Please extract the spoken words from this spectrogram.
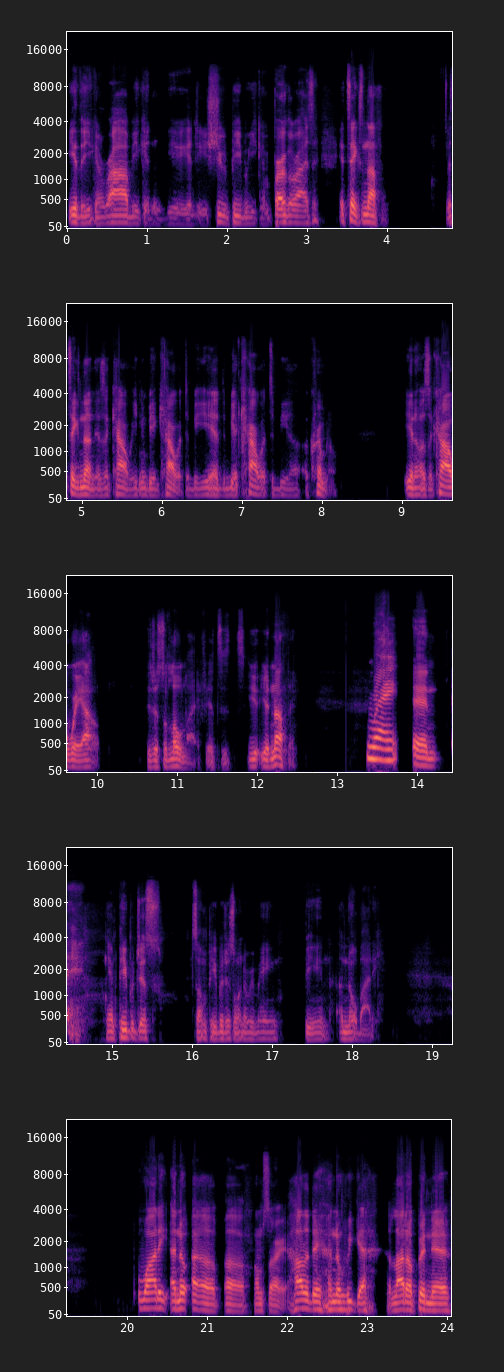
either you can rob you can you, you shoot people you can burglarize. It it takes nothing. It takes nothing. As a coward you can be a coward to be you have to be a coward to be a, a criminal. You know it's a coward way out it's just a low life. It's, it's you're nothing Right. and and people just some people just want to remain being a nobody. Watty, I know. Uh, uh, I'm sorry, Holiday. I know we got a lot up in there,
